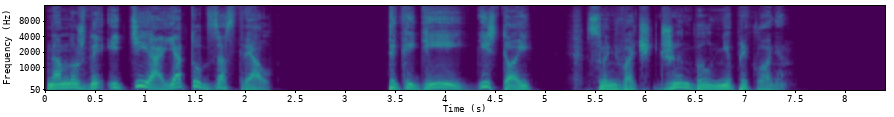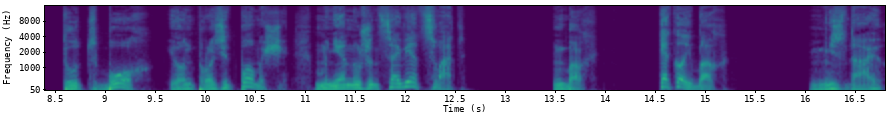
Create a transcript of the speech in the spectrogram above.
Нам нужно идти, а я тут застрял. Так иди, не стой. Сунь-Вач-Джин был непреклонен. Тут Бог, и он просит помощи. Мне нужен совет, сват». «Бог? Какой бог?» «Не знаю.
